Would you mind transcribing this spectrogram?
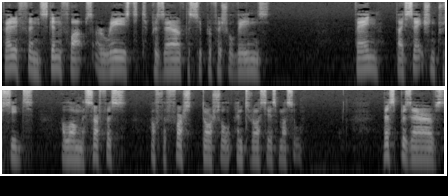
Very thin skin flaps are raised to preserve the superficial veins. Then dissection proceeds along the surface of the first dorsal interosseous muscle. This preserves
